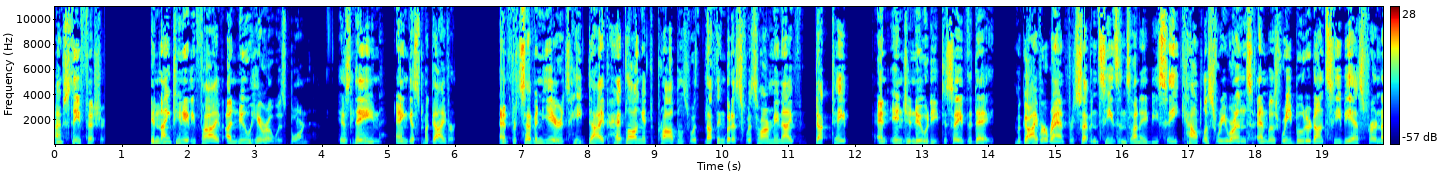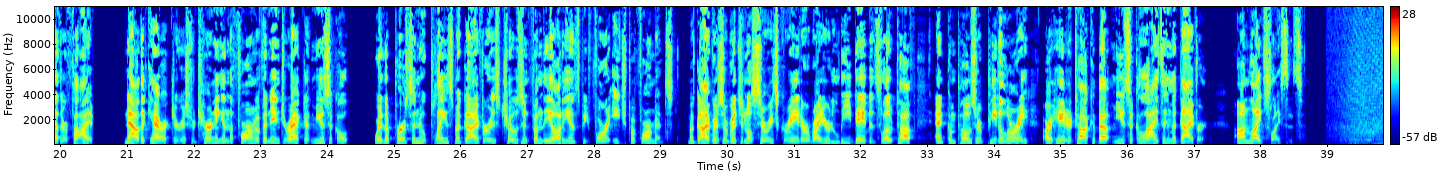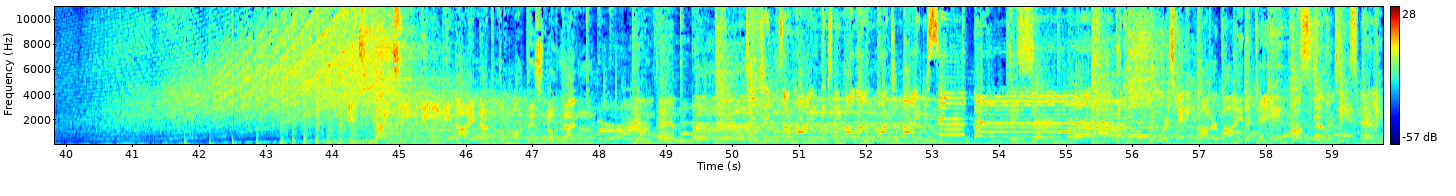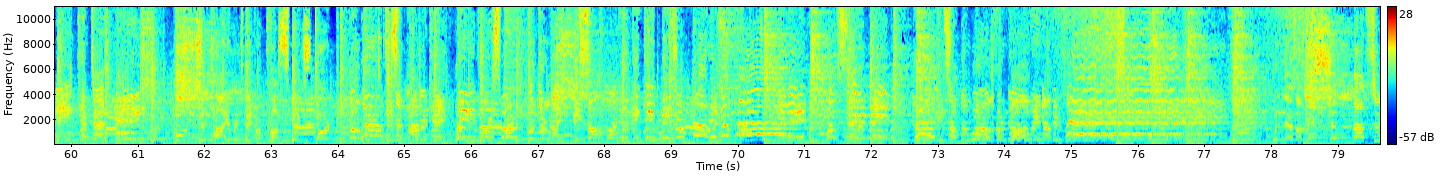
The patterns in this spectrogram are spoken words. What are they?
I'm Steve Fisher. In 1985, a new hero was born. His name, Angus MacGyver. And for seven years, he'd dive headlong into problems with nothing but a Swiss Army knife, duct tape, and ingenuity to save the day. MacGyver ran for seven seasons on ABC, countless reruns, and was rebooted on CBS for another five. Now the character is returning in the form of an interactive musical where the person who plays MacGyver is chosen from the audience before each performance. MacGyver's original series creator, writer Lee David Zlotoff, and composer Peter Lurye are here to talk about musicalizing MacGyver on Lifeslices. It's 1989 and the month is November. November.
